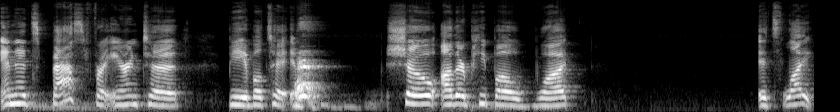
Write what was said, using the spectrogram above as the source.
and it's best for aaron to be able to show other people what it's like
